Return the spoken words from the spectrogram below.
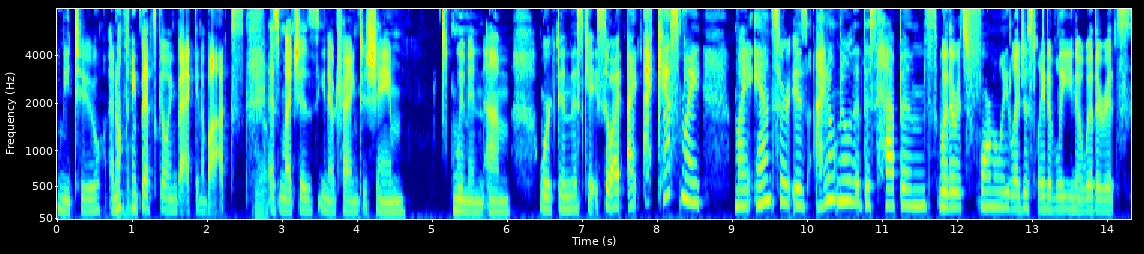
me too i don't Mhm. think that's going back in a box Yeah. as much as you know trying to shame women um, worked in this case. So I, I, I guess my my answer is I don't know that this happens whether it's formally legislatively, you know, whether it's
